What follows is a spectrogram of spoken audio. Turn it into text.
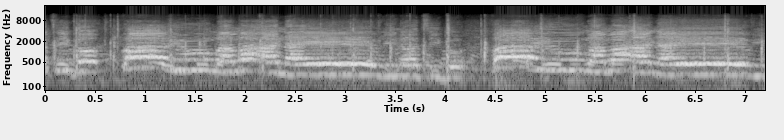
not go for you, Mama Anae. We not go for you, Mama Anae.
